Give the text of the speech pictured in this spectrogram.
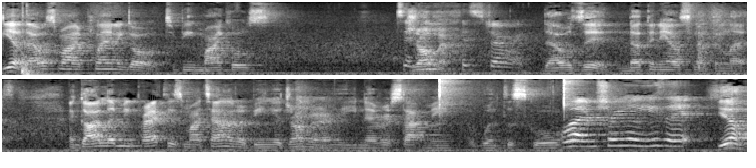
yeah, that was my plan and goal to be Michael's. To drummer. His drummer. That was it. Nothing else, nothing less. And God let me practice my talent of being a drummer. He never stopped me. I went to school. Well, I'm sure you'll use it. Yeah,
